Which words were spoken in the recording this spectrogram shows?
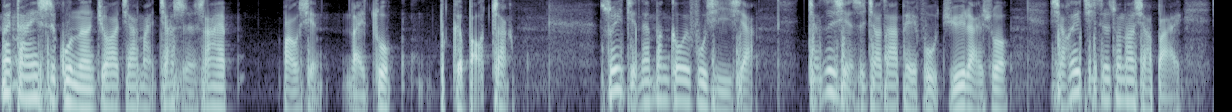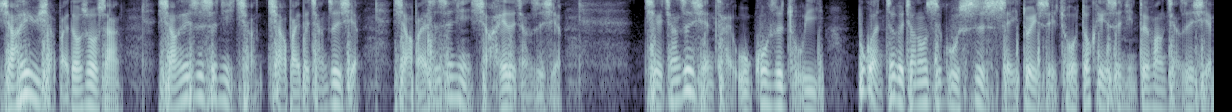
那单一事故呢就要加买驾驶人伤害保险来做个保障。所以简单帮各位复习一下，强制险是交叉赔付。举例来说，小黑骑车撞到小白，小黑与小白都受伤，小黑是申请小小白的强制险，小白是申请小黑的强制险，且强制险才无过失主义，不管这个交通事故是谁对谁错，都可以申请对方强制险，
